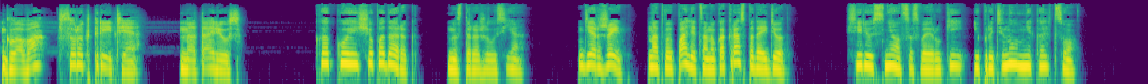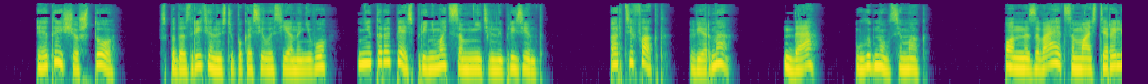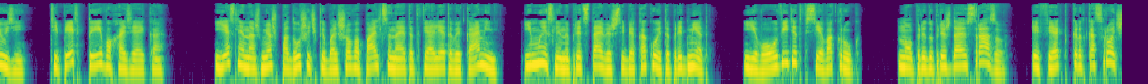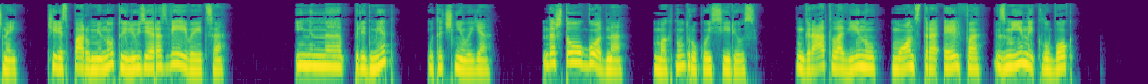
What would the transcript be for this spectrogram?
Глава 43. Нотариус. «Какой еще подарок?» — насторожилась я. «Держи, на твой палец оно как раз подойдет». Сириус снял со своей руки и протянул мне кольцо. «Это еще что?» С подозрительностью покосилась я на него, не торопясь принимать сомнительный презент. «Артефакт, верно?» «Да», — улыбнулся маг. «Он называется мастер иллюзий. Теперь ты его хозяйка. Если нажмешь подушечкой большого пальца на этот фиолетовый камень и мысленно представишь себе какой-то предмет, его увидят все вокруг. Но предупреждаю сразу, эффект краткосрочный. Через пару минут иллюзия развеивается. «Именно предмет?» — уточнила я. «Да что угодно», — махнул рукой Сириус. «Град, лавину, монстра, эльфа, змеиный клубок.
